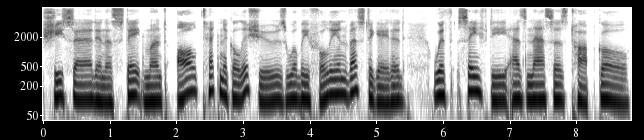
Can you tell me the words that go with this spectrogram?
She said in a statement all technical issues will be fully investigated with safety as NASA's top goal.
